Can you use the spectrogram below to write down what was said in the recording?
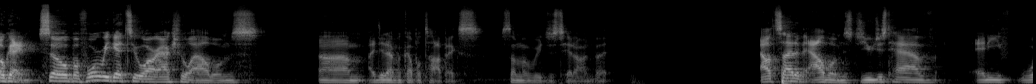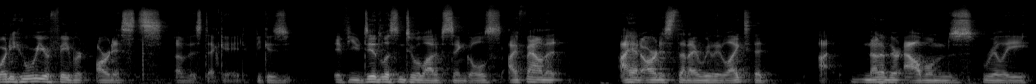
okay, so before we get to our actual albums, um, I did have a couple topics. Some of we just hit on, but outside of albums, do you just have any? What? Who were your favorite artists of this decade? Because if you did listen to a lot of singles, I found that I had artists that I really liked that I, none of their albums really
